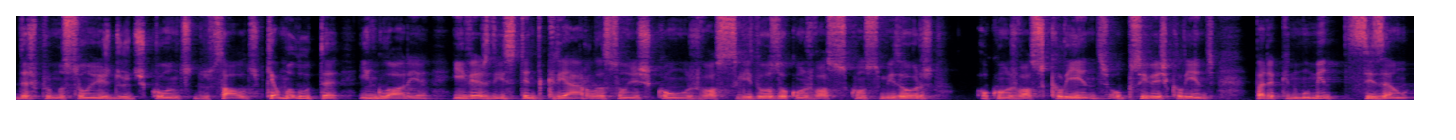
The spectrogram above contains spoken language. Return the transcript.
das promoções, dos descontos, dos saldos, que é uma luta inglória. Em vez disso, tente criar relações com os vossos seguidores ou com os vossos consumidores ou com os vossos clientes ou possíveis clientes para que no momento de decisão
